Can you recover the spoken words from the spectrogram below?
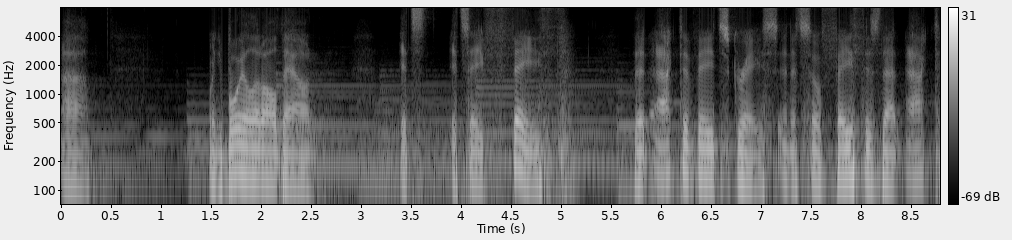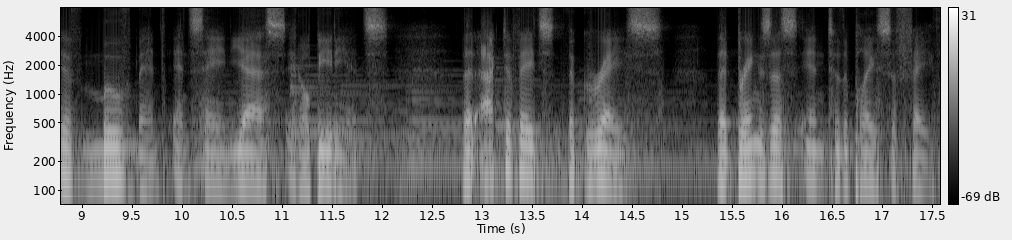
uh, when you boil it all down, it's, it's a faith that activates grace. And it's so faith is that active movement and saying yes in obedience that activates the grace that brings us into the place of faith.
